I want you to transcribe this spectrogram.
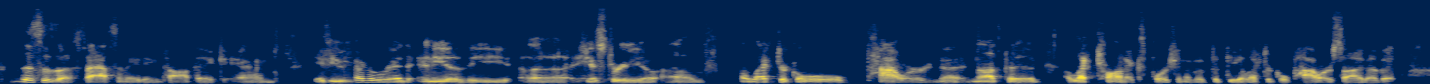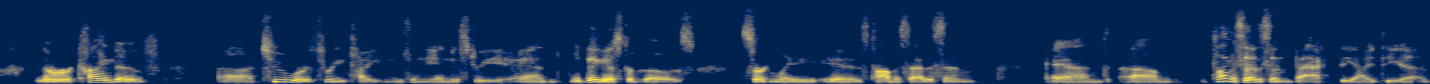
this is a fascinating topic. And if you've ever read any of the uh, history of electrical power, not the electronics portion of it, but the electrical power side of it. There were kind of uh, two or three titans in the industry, and the biggest of those certainly is Thomas Edison. And um, Thomas Edison backed the idea of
